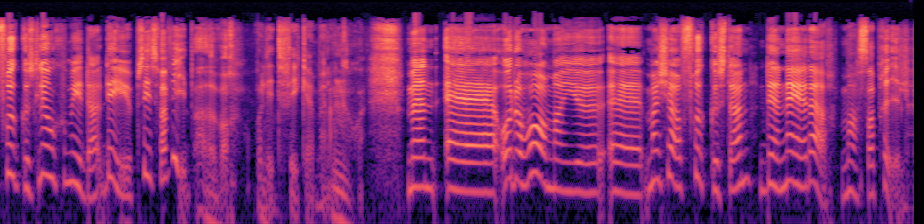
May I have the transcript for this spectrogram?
frukost, lunch och middag, det är ju precis vad vi behöver. Och lite fika emellan kanske. Men, eh, och då har man ju, eh, man kör frukosten, den är där mars, april.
